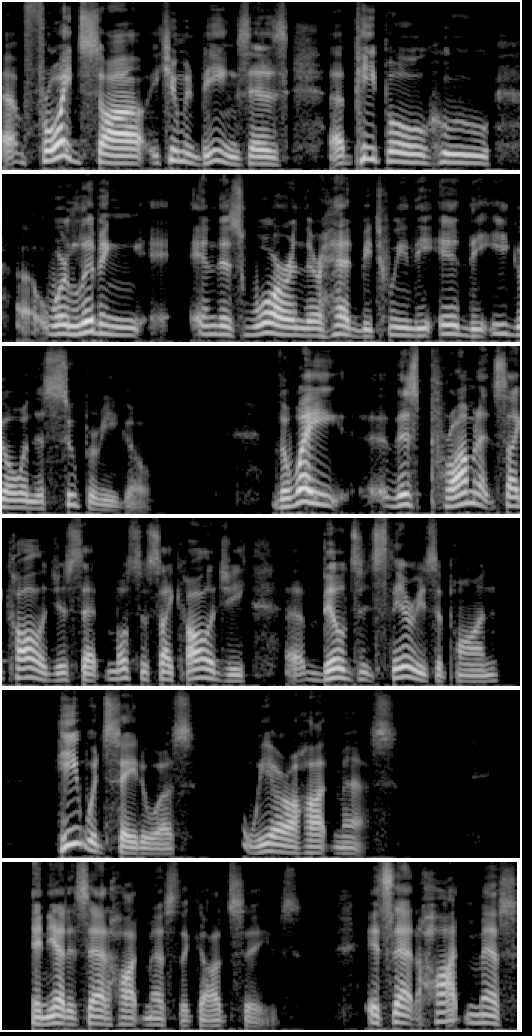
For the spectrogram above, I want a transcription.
Uh, Freud saw human beings as uh, people who uh, were living in this war in their head between the id, the ego, and the superego. The way this prominent psychologist that most of psychology uh, builds its theories upon, he would say to us, We are a hot mess. And yet it's that hot mess that God saves. It's that hot mess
